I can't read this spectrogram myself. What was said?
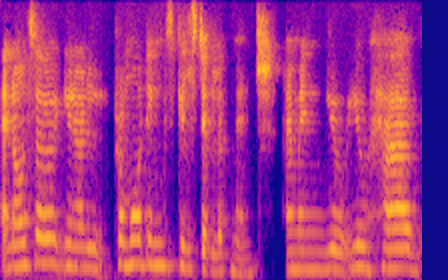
And also you know promoting skills development. I mean you you have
